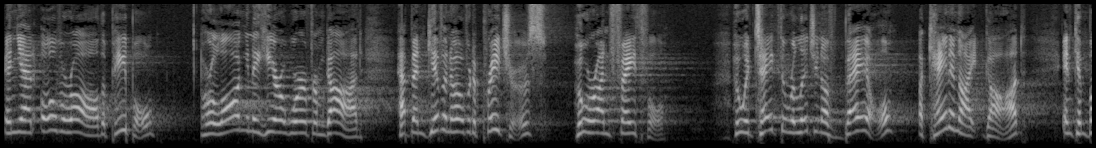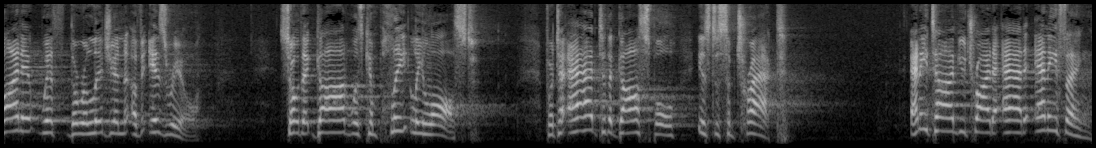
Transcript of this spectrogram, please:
and yet overall, the people who are longing to hear a word from God have been given over to preachers who are unfaithful, who would take the religion of Baal, a Canaanite god, and combine it with the religion of Israel so that God was completely lost. For to add to the gospel is to subtract. Anytime you try to add anything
